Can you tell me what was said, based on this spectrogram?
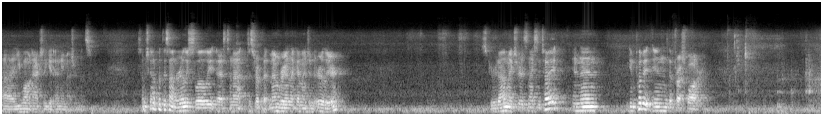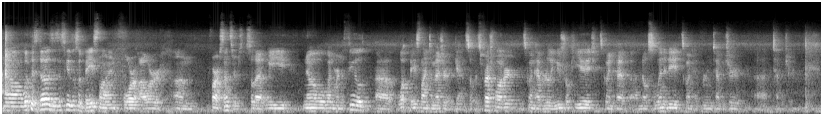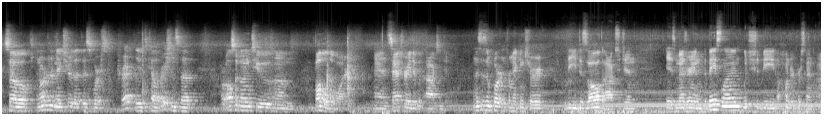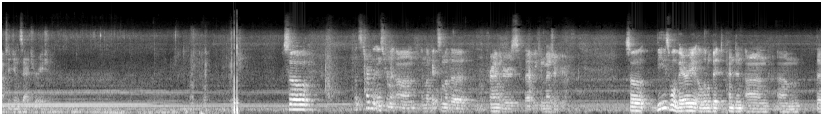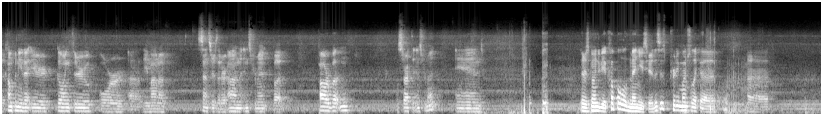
uh, you won't actually get any measurements. So I'm just going to put this on really slowly as to not disrupt that membrane like I mentioned earlier. Screw it on, make sure it's nice and tight, and then you can put it in the fresh water. Now what this does is this gives us a baseline for our, um, for our sensors so that we know when we're in the field uh, what baseline to measure against. So if it's fresh water, it's going to have a really neutral pH, it's going to have uh, no salinity, it's going to have room temperature, uh, temperature. So in order to make sure that this works correctly, this calibration step, we're also going to um, bubble the water and saturate it with oxygen. And this is important for making sure the dissolved oxygen is measuring the baseline, which should be 100% oxygen saturation. So let's turn the instrument on and look at some of the parameters that we can measure here. So these will vary a little bit dependent on um, the company that you're going through or uh, the amount of sensors that are on the instrument, but power button will start the instrument and there's going to be a couple of menus here. This is pretty much like a, a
